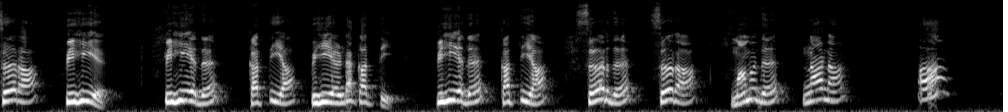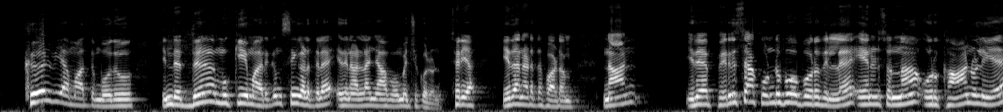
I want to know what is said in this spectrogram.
சேரா பிஹிய பிஹியது கத்தியா பிஹியண்டா கத்தி பிஹியது கத்தியா சேர்த சேரா மமது நானா ஆ கேள்வியாக மாற்றும் போது இந்த த முக்கியமாக இருக்கும் சிங்களத்தில் இதை நல்லா ஞாபகம் வச்சுக்கொள்ளணும் சரியா இதான் அடுத்த பாடம் நான் இதை பெருசாக கொண்டு போக போகிறது இல்லை ஏன்னு சொன்னால் ஒரு காணொலியை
